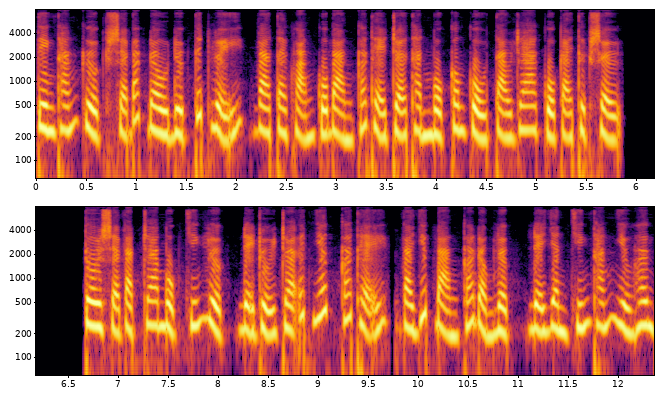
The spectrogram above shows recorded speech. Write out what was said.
tiền thắng cược sẽ bắt đầu được tích lũy và tài khoản của bạn có thể trở thành một công cụ tạo ra của cải thực sự. Tôi sẽ vạch ra một chiến lược để rủi ro ít nhất có thể và giúp bạn có động lực để giành chiến thắng nhiều hơn.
